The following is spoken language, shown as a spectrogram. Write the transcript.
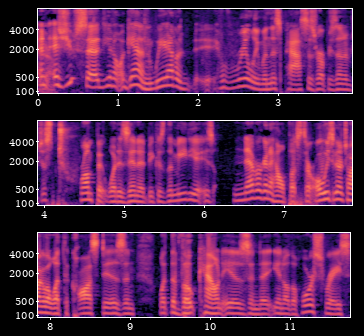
And as you said, you know, again, we got to really, when this passes, Representative, just trumpet what is in it because the media is never going to help us. They're always going to talk about what the cost is and what the vote count is and the, you know, the horse race.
